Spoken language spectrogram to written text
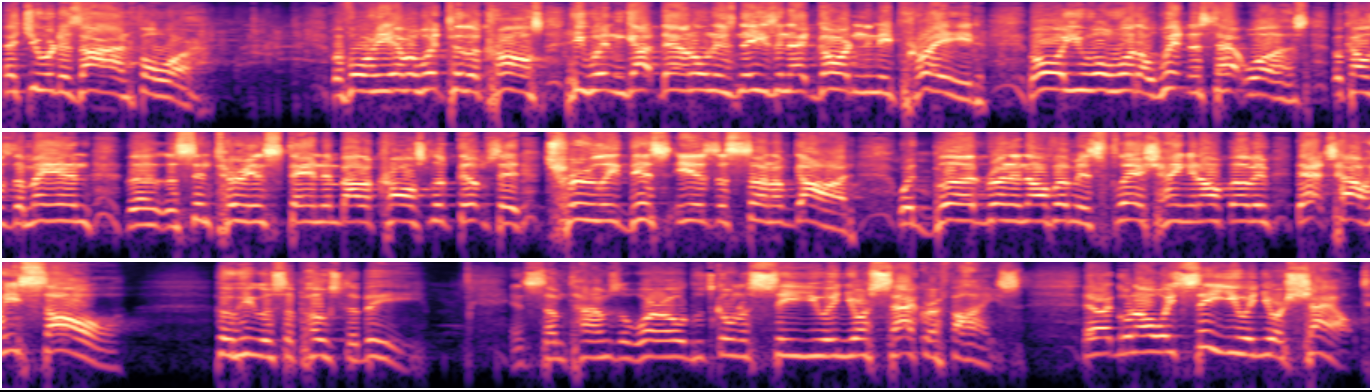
that you were designed for. Before he ever went to the cross, he went and got down on his knees in that garden and he prayed. Oh, you know what a witness that was. Because the man, the, the centurion standing by the cross looked up and said, truly this is the son of God. With blood running off of him, his flesh hanging off of him. That's how he saw who he was supposed to be. And sometimes the world was going to see you in your sacrifice. They're not going to always see you in your shout.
